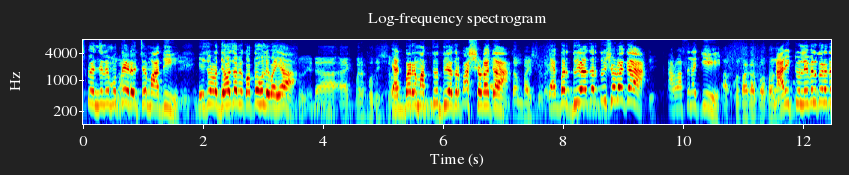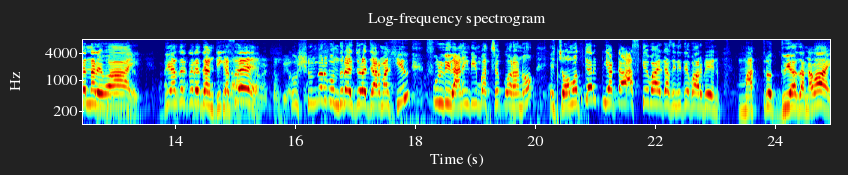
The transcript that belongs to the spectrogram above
স্পেঞ্জেলের মধ্যে এটা হচ্ছে মাদি। এই জোড়া দেওয়া যাবে কত হলে ভাইয়া? একবারে মাত্র দুই হাজার পাঁচশো টাকা। একবার দুই হাজার দুইশো টাকা। আর আছে নাকি? আর একটু লেভেল করে দেন না রে ভাই। দুই হাজার করে দেন ঠিক আছে। খুব সুন্দর বন্ধুরা এক জোড়া জার্মান শিল ফুললি রানিং ডিম বাচ্চা করানো। এই চমৎকার পিয়ারটা আজকে ভাইয়ের কাছে নিতে পারবেন। মাত্র দুই হাজার না ভাই?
